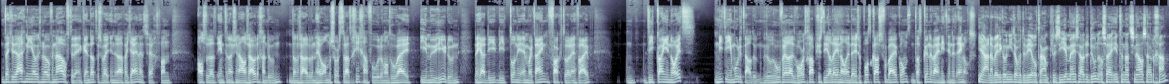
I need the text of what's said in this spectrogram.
dat je er eigenlijk niet eens meer over na hoeft te denken. En dat is wat, inderdaad wat jij net zegt. Van als we dat internationaal zouden gaan doen, dan zouden we een heel ander soort strategie gaan voeren. Want hoe wij IMU hier doen, dan ja, die, die Tony en Martijn factor en vibe, die kan je nooit niet in je moedertaal doen. Ik bedoel, de hoeveelheid woordgrapjes die alleen al in deze podcast voorbij komt, dat kunnen wij niet in het Engels. ja, dan weet ik ook niet of we de wereld daar een plezier mee zouden doen als wij internationaal zouden gaan.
